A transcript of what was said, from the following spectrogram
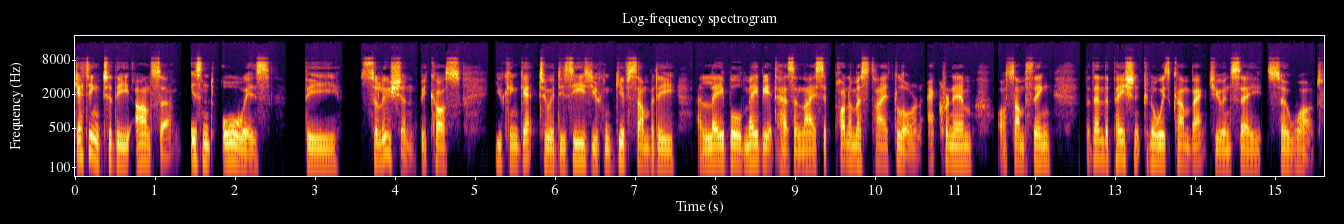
getting to the answer isn't always the solution because you can get to a disease, you can give somebody a label, maybe it has a nice eponymous title or an acronym or something, but then the patient can always come back to you and say, So what?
